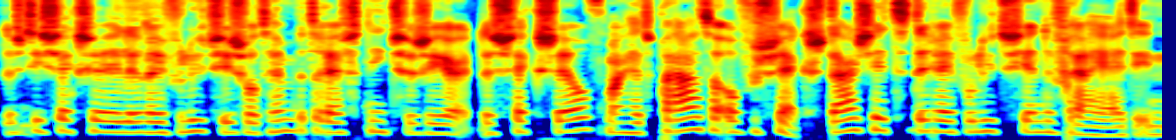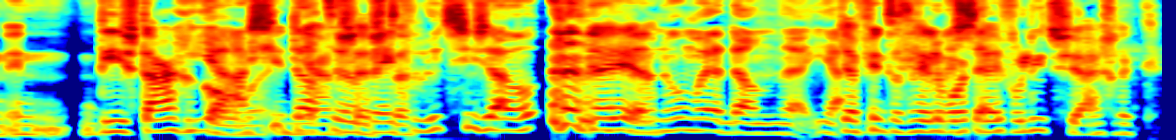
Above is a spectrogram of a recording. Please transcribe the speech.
Dus die seksuele revolutie is wat hem betreft niet zozeer de seks zelf... maar het praten over seks. Daar zit de revolutie en de vrijheid in. in die is daar gekomen Ja, als je dat een 60. revolutie zou Ja, noemen, dan... eh, ja. Jij vindt het hele woord revolutie eigenlijk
